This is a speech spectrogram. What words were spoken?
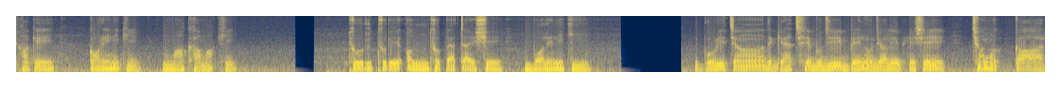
ঝাঁকে করেনি কি মাখামাখি? থুর থুরে অন্ধ প্যাঁচা এসে বলেনি কি? বুড়ি চাঁদ গেছে বুঝি বেনো জলে ভেসে, চমৎকার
